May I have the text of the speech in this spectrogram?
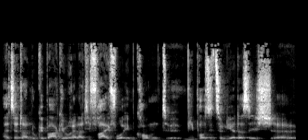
als er dann Luke Bacchio relativ frei vor ihm kommt, wie positioniert er sich, äh,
